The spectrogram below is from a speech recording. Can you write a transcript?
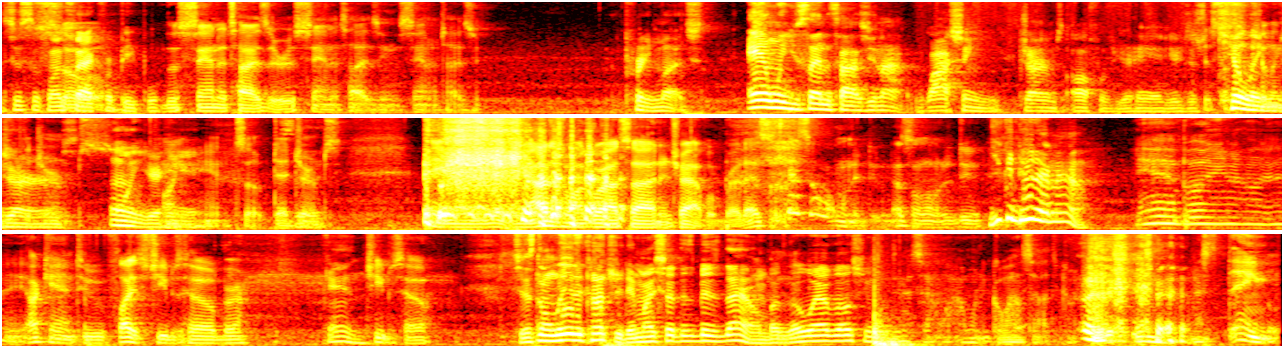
It's just a fun So, fact for people, The sanitizer is sanitizing the sanitizer. pretty much. And when you sanitize, you're not washing germs off of your hand. You're just, Just killing, killing germs, germs on your on hand. your hand. So dead germs. Hey, man, man, I just want to go outside and travel, bro. That's that's all I want to do. That's all I want to do. You can do that now. Yeah, but you know, I can too. Flight's cheap as hell, bro. Can. Cheap as hell. Just don't leave the country. They might shut this bitch down, but go wherever else you want. That's how I want to go outside the country. That's the thing. That's the thing.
